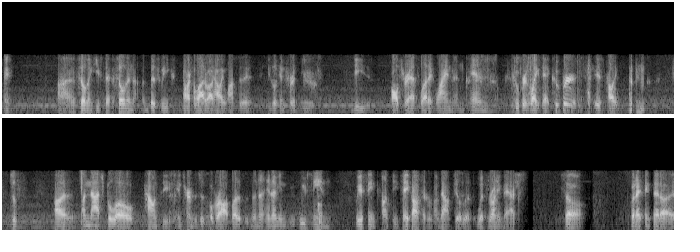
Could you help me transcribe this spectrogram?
point. Uh, Philbin, he's Philbin this week talked a lot about how he wants to. He's looking for these these ultra athletic linemen, and Cooper's like that. Cooper is probably just uh, a notch below Pouncey in terms of just overall athleticism, and, and I mean we've seen we've seen Pouncey take off and run downfield with with running backs. So, but I think that uh,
